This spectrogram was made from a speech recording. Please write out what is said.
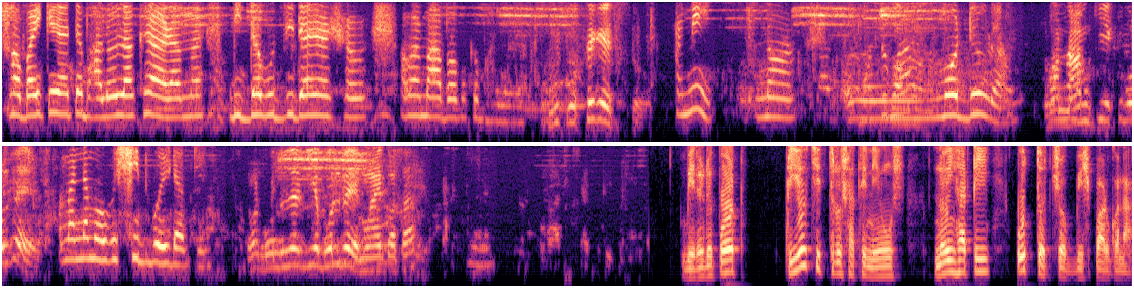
সবাইকে যাতে ভালো লাগে আর আমার বিদ্যা বুদ্ধি দেয় আর সব- আমার মা বাবাকে ভালো রাখে। তুমি কোথেকে এসছো? আমি? না মধ্যগ্রাম। তোমার নাম কি একটু বলবে? আমার নাম অভিষিত বৈরাগী। তোমার বন্ধুদের গিয়ে বলবে মায়ের কথা? ব্যুরো রিপোর্ট প্রিয় চিত্রসাথী নিউজ নৈহাটি উত্তর চব্বিশ পরগনা।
